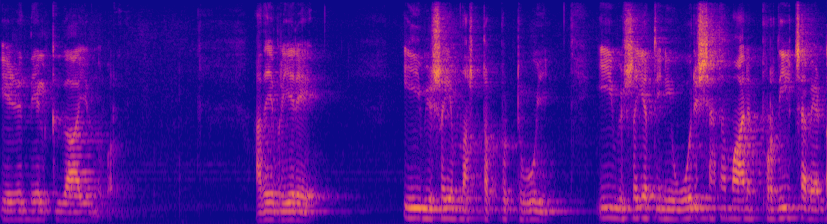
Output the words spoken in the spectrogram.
എഴുന്നേൽക്കുക എന്ന് പറഞ്ഞു. അതേ പ്രിയരെ ഈ വിഷയം നഷ്ടപ്പെട്ടുപോയി ഈ വിഷയത്തിന് ഒരു ശതമാനം പ്രതീക്ഷ വേണ്ട.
